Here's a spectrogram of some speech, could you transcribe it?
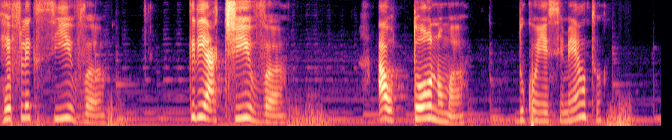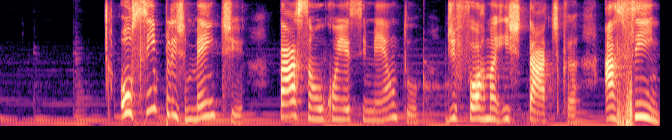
reflexiva, criativa, autônoma do conhecimento? Ou simplesmente passam o conhecimento de forma estática, assim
